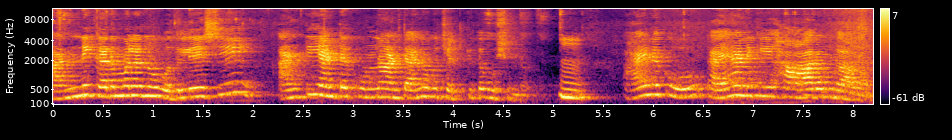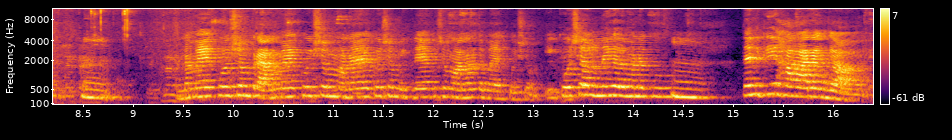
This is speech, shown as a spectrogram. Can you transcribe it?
అన్ని కర్మలను వదిలేసి అంటి అంటకున్న అంట అని ఒక చెట్టు కింద ఆయనకు టయానికి హారం కావాలి. అన్నమయ కోశం ప్రాణమయ కోశం మనమయ కోశం విజ్ఞాయ కోశం ఆనందమయ కోశం. ఈ కోశాలు ఉన్నాయి కదా మనకు. దానికి హారం కావాలి.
